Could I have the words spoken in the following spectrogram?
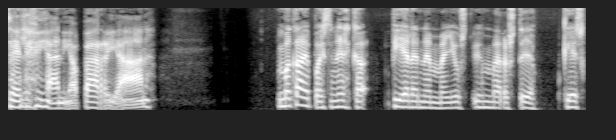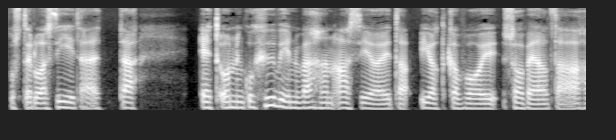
selviän ja pärjään. Mä kaipaisin ehkä vielä enemmän just ymmärrystä ja keskustelua siitä, että, että on niin kuin hyvin vähän asioita, jotka voi soveltaa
